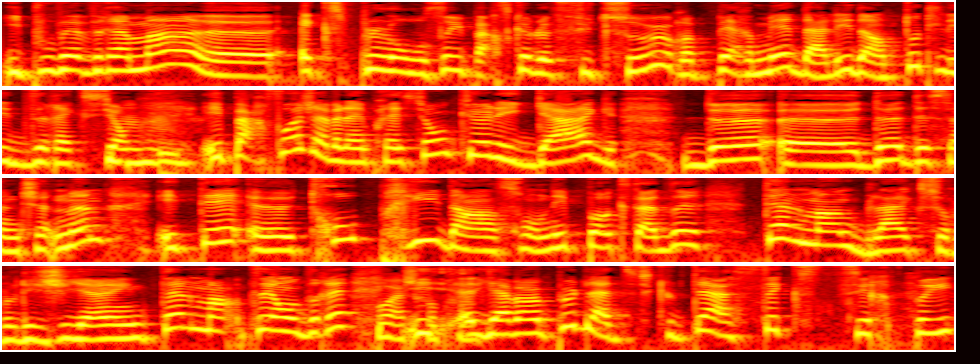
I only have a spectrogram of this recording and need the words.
Il pouvait vraiment euh, exploser parce que le futur permet d'aller dans toutes les directions. Et parfois, j'avais l'impression que les gags de euh, de Disenchantment étaient euh, trop pris dans son époque, c'est-à-dire tellement de blagues sur l'hygiène, tellement, tu sais, on dirait, Ouais, il, y avait un peu de la difficulté à s'extirper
